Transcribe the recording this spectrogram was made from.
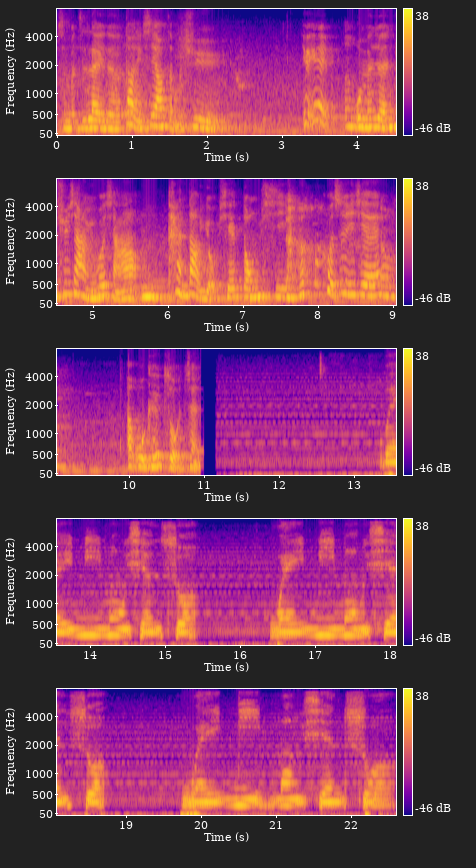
什么之类的，到底是要怎么去？因为因为我们人趋向于会想要看到有些东西，或者是一些啊，我可以佐证。微迷梦线索，微迷梦线索，为你梦线索。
